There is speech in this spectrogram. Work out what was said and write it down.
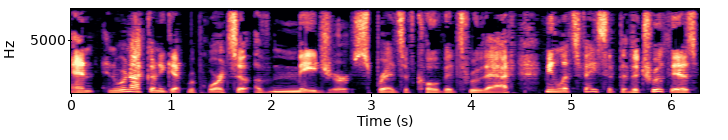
and and we're not going to get reports of, of major spreads of COVID through that. I mean, let's face it. the, the truth is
